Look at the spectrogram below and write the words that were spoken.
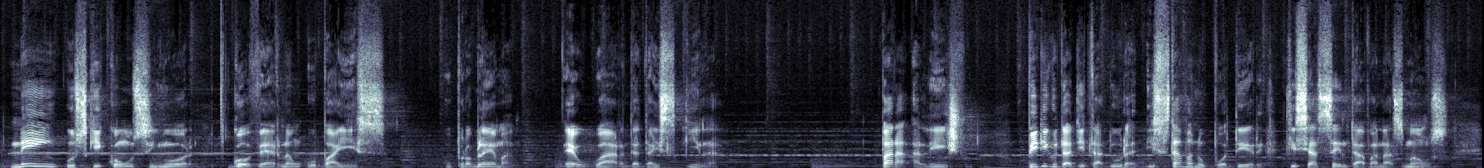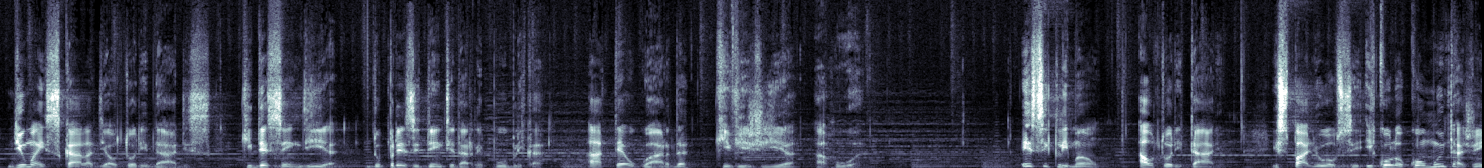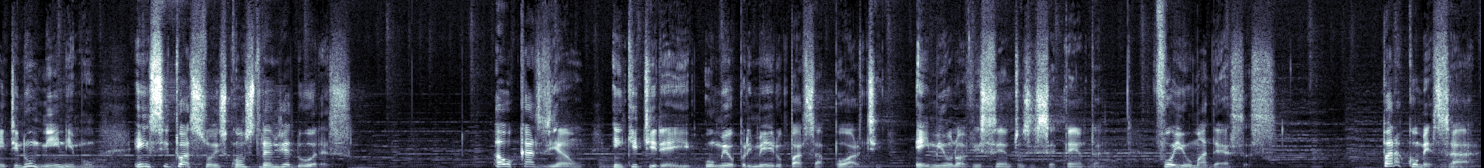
nem os que com o senhor governam o país. O problema é o guarda da esquina. Para Aleixo, perigo da ditadura estava no poder que se assentava nas mãos de uma escala de autoridades que descendia do presidente da República até o guarda que vigia a rua. Esse climão autoritário espalhou-se e colocou muita gente, no mínimo, em situações constrangedoras. A ocasião em que tirei o meu primeiro passaporte em 1970, foi uma dessas. Para começar,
